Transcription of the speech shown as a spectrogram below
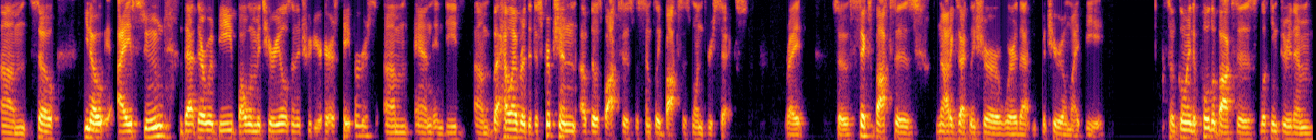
Um, so you know, I assumed that there would be Baldwin materials in the Trudier Harris papers, um, and indeed, um, but however, the description of those boxes was simply boxes one through six, right? So six boxes, not exactly sure where that material might be. So going to pull the boxes, looking through them,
